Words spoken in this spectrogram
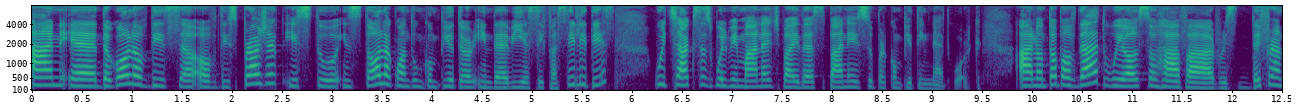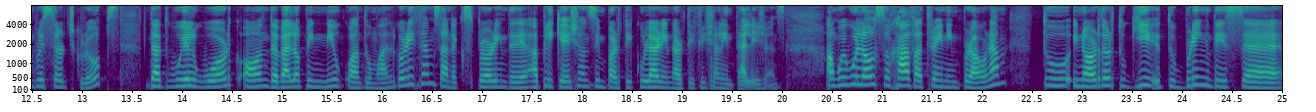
And uh, the goal of this, uh, of this project is to install a quantum computer in the BSC facilities, which access will be managed by the Spanish supercomputing network. And on top of that, we also have uh, res different research groups that will work on developing new quantum algorithms and exploring the applications, in particular in artificial intelligence. And we will also have a training program to, in order to, give, to bring this, uh,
